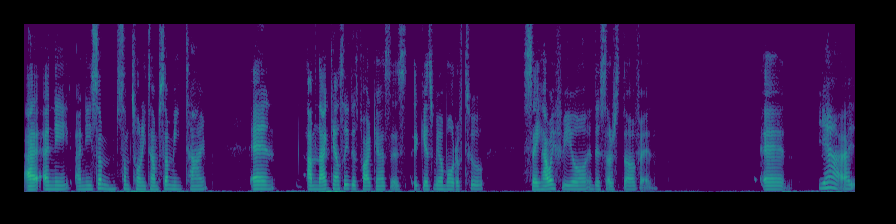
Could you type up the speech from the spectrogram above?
I I need I need some some Tony time, some me time, and I'm not canceling this podcast. It's, it gives me a motive to say how I feel and this sort of stuff, and and yeah, I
